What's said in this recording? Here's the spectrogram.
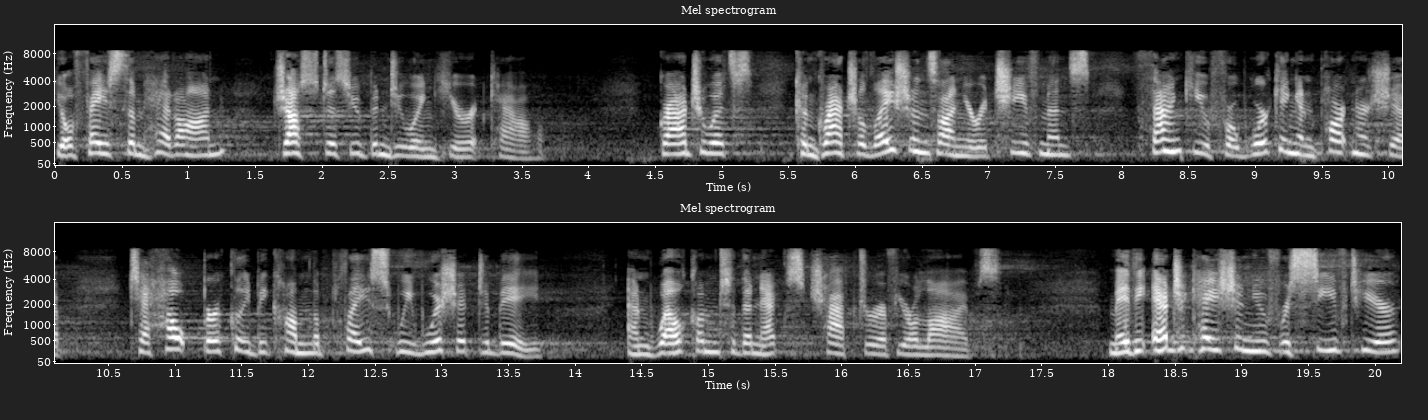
You'll face them head on, just as you've been doing here at Cal. Graduates, congratulations on your achievements. Thank you for working in partnership to help Berkeley become the place we wish it to be. And welcome to the next chapter of your lives. May the education you've received here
